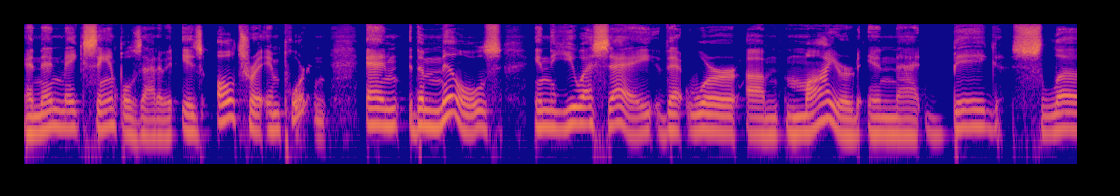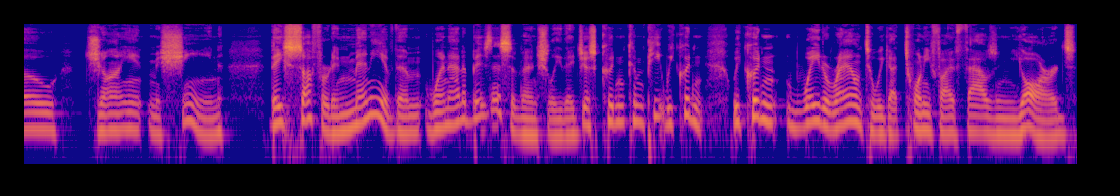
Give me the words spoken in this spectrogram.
and then make samples out of it is ultra important. And the mills in the USA that were um, mired in that big, slow, giant machine they suffered and many of them went out of business eventually. They just couldn't compete. We couldn't we couldn't wait around till we got 25,000 yards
